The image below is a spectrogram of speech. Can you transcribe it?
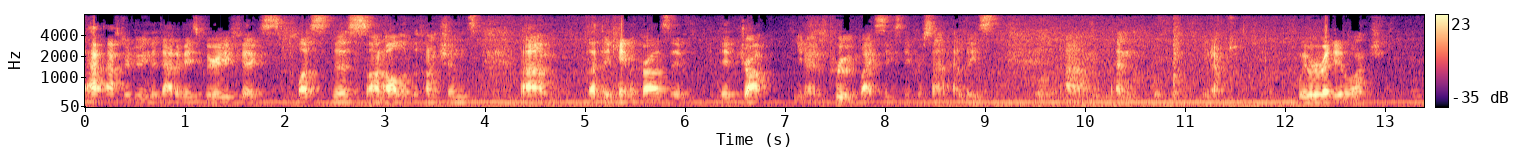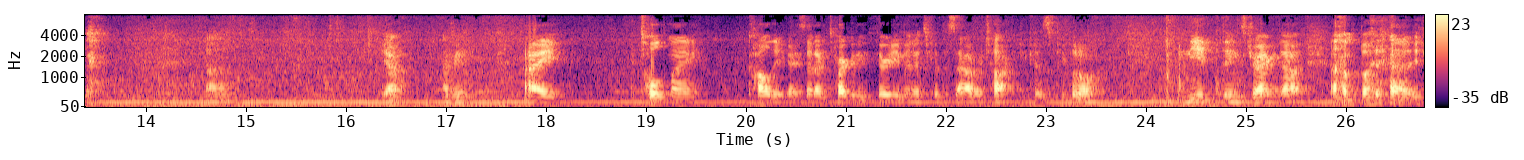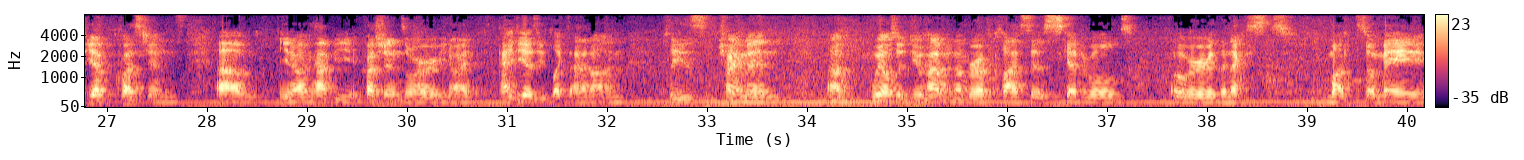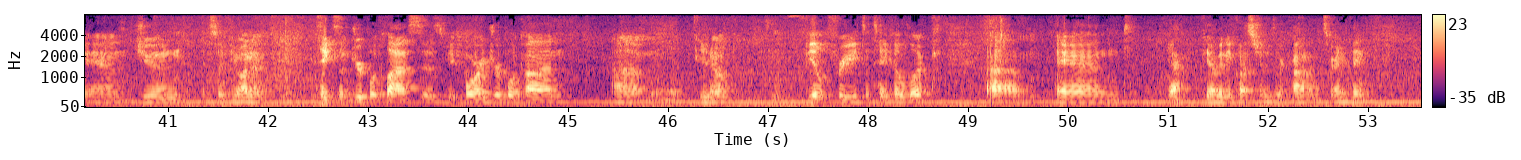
after doing the database query fix plus this on all of the functions um, that they came across, it, it dropped, you know, it improved by 60% at least. Um, and, you know, we were ready to launch. uh, yeah, I mean, I, I told my colleague, I said, I'm targeting 30 minutes for this hour talk because people don't need things dragged out. Um, but uh, if you have questions, um, you know, I'm happy. Questions or you know, ideas you'd like to add on, please chime in. Um, we also do have a number of classes scheduled over the next month, so May and June. So if you want to take some Drupal classes before DrupalCon, um, you know, feel free to take a look. Um, and yeah, if you have any questions or comments or anything,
